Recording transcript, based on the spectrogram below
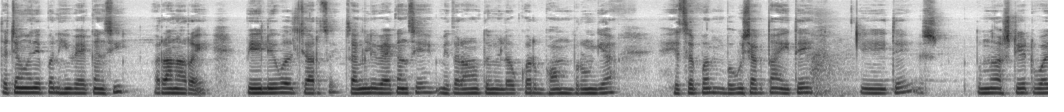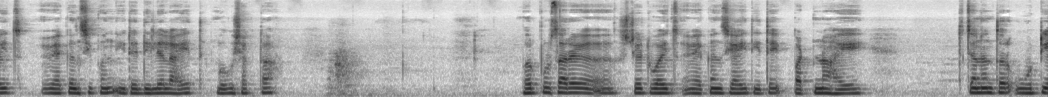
त्याच्यामध्ये पण ही वॅकन्सी राहणार आहे. पे लेवल चारचं आहे. चांगली वॅकन्सी आहे. मित्रांनो तुम्ही लवकर फॉर्म भरून घ्या. ह्याचं पण बघू शकता. इथे इथे तुम्हाला स्टेट वाईज वॅकन्सी पण इथे दिलेल्या आहेत. बघू शकता. भरपूर सारे स्टेट वाईज वॅकन्सी आहेत इथे पटना आहे. त्याच्यानंतर ओ टी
